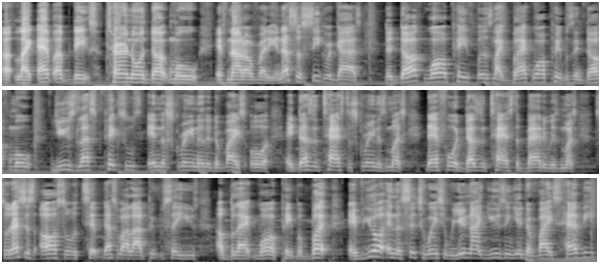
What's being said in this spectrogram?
uh, like app updates, turn on dark mode if not already. And that's a secret, guys. The dark wallpapers, like black wallpapers in dark mode, use less pixels in the screen of the device, or it doesn't task the screen as much, therefore it doesn't task the battery as much. So that's just also a tip. That's why a lot of people say use a black wallpaper. But if you're in a situation where you're not using your device heavy,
